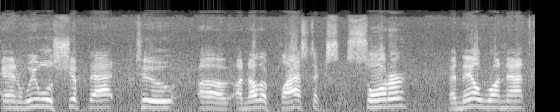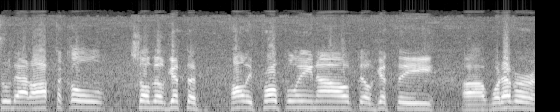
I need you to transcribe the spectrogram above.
And we will ship that to uh, another plastics sorter and they'll run that through that optical. So they'll get the polypropylene out, they'll get the uh, whatever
